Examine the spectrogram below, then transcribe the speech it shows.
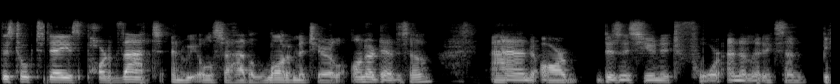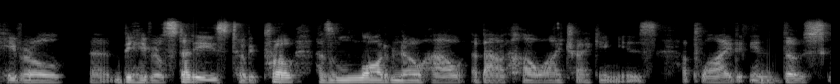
This talk today is part of that, and we also have a lot of material on our dev zone and our business unit for analytics and behavioral uh, behavioral studies, Tobii Pro, has a lot of know-how about how eye tracking is applied in those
